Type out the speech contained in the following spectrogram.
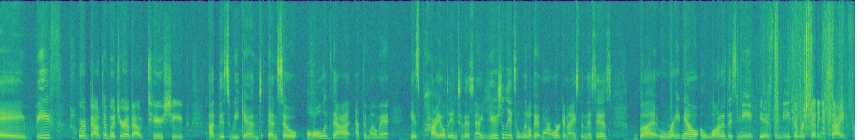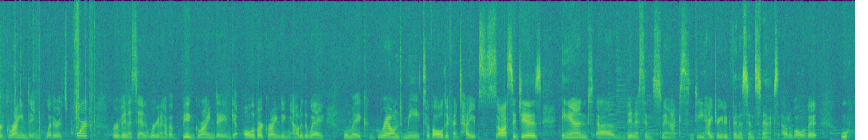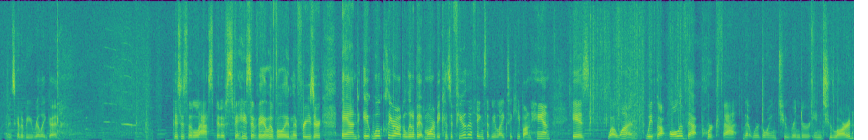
a beef. We're about to butcher about two sheep uh, this weekend. And so all of that at the moment is piled into this. Now, usually it's a little bit more organized than this is, but right now a lot of this meat is the meat that we're setting aside for grinding, whether it's pork or venison. We're gonna have a big grind day and get all of our grinding out of the way. We'll make ground meat of all different types, sausages, and uh, venison snacks, dehydrated venison snacks out of all of it. Ooh, and it's gonna be really good. This is the last bit of space available in the freezer and it will clear out a little bit more because a few of the things that we like to keep on hand is well, one, we've got all of that pork fat that we're going to render into lard,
